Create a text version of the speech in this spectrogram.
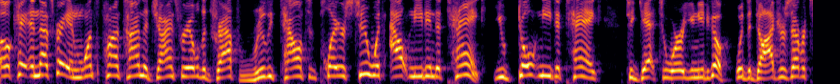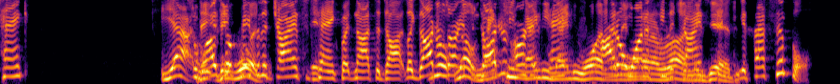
Okay, and that's great. And once upon a time, the Giants were able to draft really talented players too without needing to tank. You don't need to tank to get to where you need to go. Would the Dodgers ever tank? Yeah, so why is it okay would. for the Giants to tank, but not the Dodgers? Like Dodgers no, are no, the Dodgers aren't tank. I don't want to see the Giants tank. It's that simple.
